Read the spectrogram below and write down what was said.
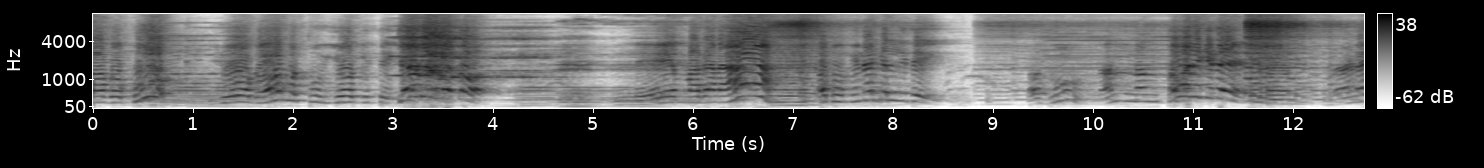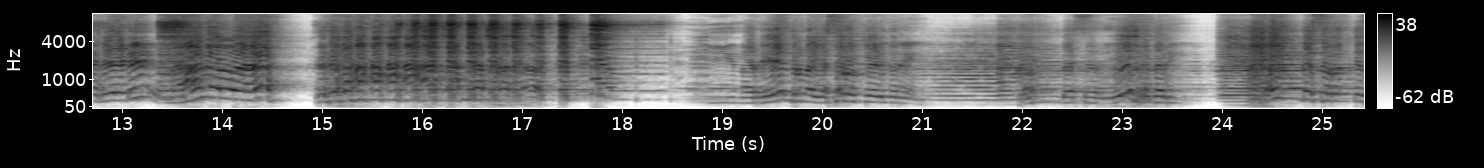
ಬಾಸ್ ಆಗೋಕು ಯೋಗ ಮತ್ತು ಯೋಗ್ಯತೆ ಇರಬೇಕು. ಲೇ ಮಗನ, ಅದು ನಿನಗೆಲ್ಲಿದೆ? ಅದು ನನ್ನಂತವನಿಗಿದೆ ರಣ ಹೇಳಿ, ನಾನಲ್ಲ. ಈ ನರೇಂದ್ರನ ಹೆಸರು ಕೇಳಿದರೆ ಗಂಡಸರೇ ಹೆದರಿ ಗಂಡಸರಂತೆ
